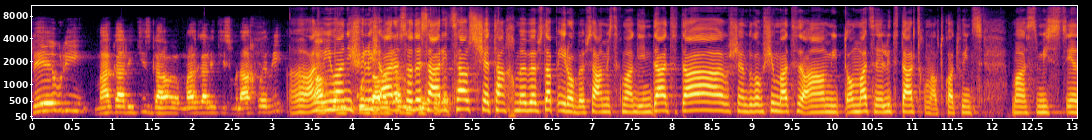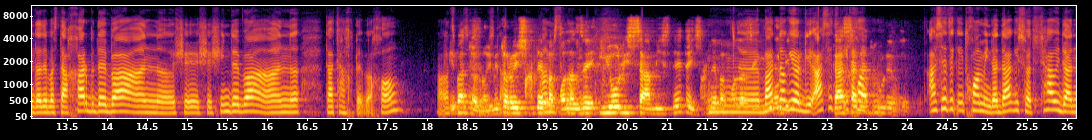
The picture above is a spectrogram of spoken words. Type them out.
ბევრი მაგალითის მაგალითის მნახველი ანუ ივანიშვილი არასოდეს არიცავს შეთანხმებებს და პირობებს. ამის თქმა გინდათ და შემდგომში მათ ამიტომაც ელით დარტყმა თქვა ვინც მას მის წინადადებას დახარბდება ან შეშინდება ან დათანხმდება ხო? კი ბატონო, იმიტომ რომ ის ხდება ყველაზე იოლის სამიზნე და ის ხდება ყველაზე ბატონო გიორგი, ასეთი კითხვა ასეთი კითხვა მინდა დაგისვათ, თავიდან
